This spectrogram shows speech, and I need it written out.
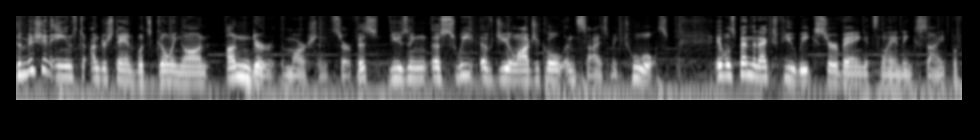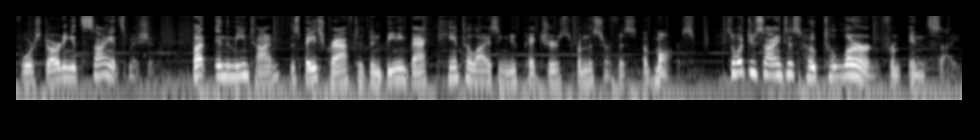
The mission aims to understand what's going on under the Martian surface using a suite of geological and seismic tools. It will spend the next few weeks surveying its landing site before starting its science mission. But in the meantime, the spacecraft has been beaming back tantalizing new pictures from the surface of Mars. So, what do scientists hope to learn from InSight?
